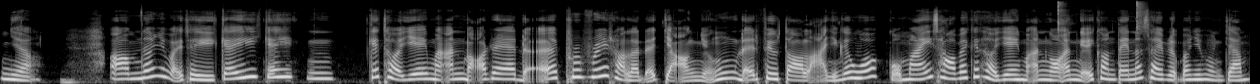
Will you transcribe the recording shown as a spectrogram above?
Dạ. Um, nếu như vậy thì cái cái cái thời gian mà anh bỏ ra để proofread hoặc là để chọn những để filter lại những cái word của máy so với cái thời gian mà anh ngồi anh nghĩ content nó save được bao nhiêu phần trăm?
